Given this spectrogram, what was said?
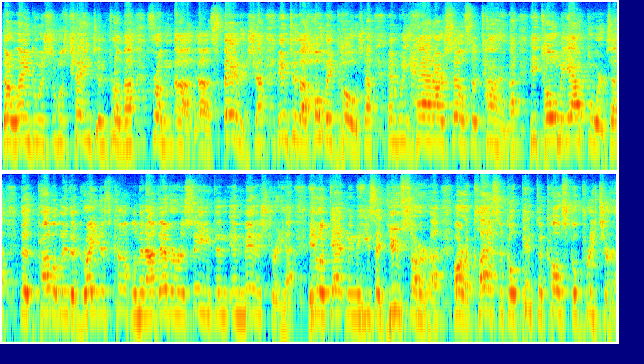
their language was changing from, uh, from uh, uh, Spanish into the Holy Ghost. and we had ourselves a time. he told me afterwards that probably the greatest compliment I've ever received in, in ministry. he looked at me and he said, You, sir, are a classical Pentecostal preacher.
